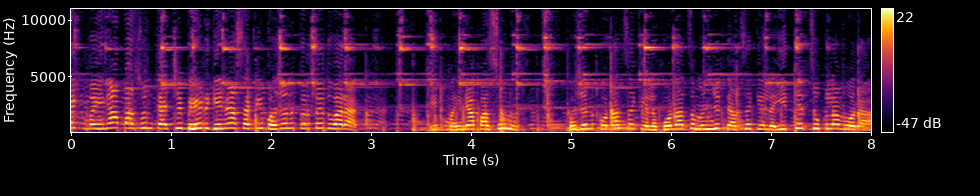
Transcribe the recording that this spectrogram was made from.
एक महिन्यापासून त्याची भेट घेण्यासाठी भजन करते द्वारात. एक महिन्यापासून भजन कोणाचं केलं? कोणाचं म्हणजे त्याचं केलं? इथे चुकला मोरा.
